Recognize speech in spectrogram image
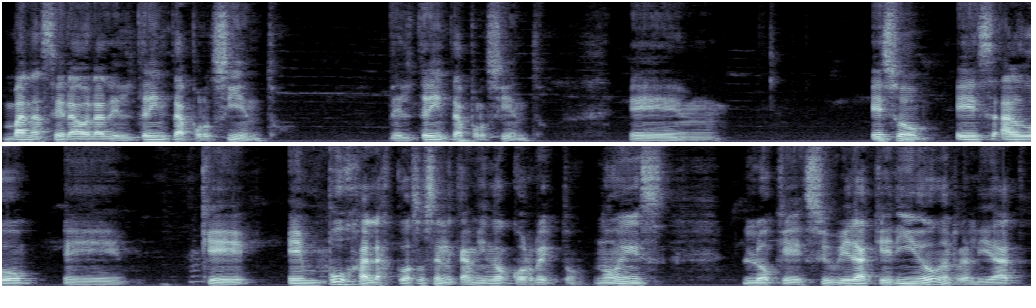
van a ser ahora del 30%, del 30%. Em, eso es algo eh, que empuja las cosas en el camino correcto. No es lo que se hubiera querido, en realidad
